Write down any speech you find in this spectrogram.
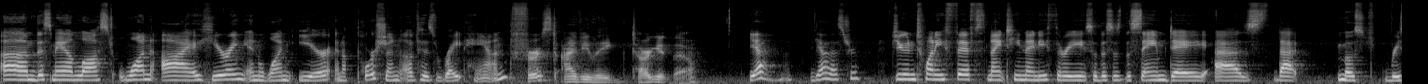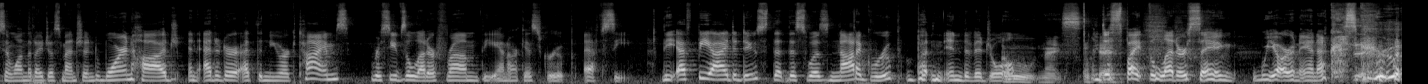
Um, this man lost one eye, hearing in one ear, and a portion of his right hand. First Ivy League target, though. Yeah, yeah, that's true. June 25th, 1993. So this is the same day as that most recent one that I just mentioned. Warren Hodge, an editor at the New York Times, receives a letter from the anarchist group FC. The FBI deduced that this was not a group, but an individual. Oh, nice. Okay. Despite the letter saying we are an anarchist group,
